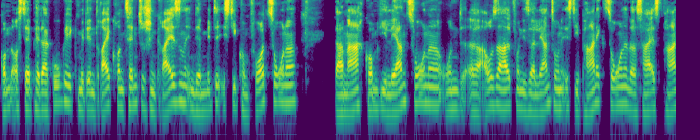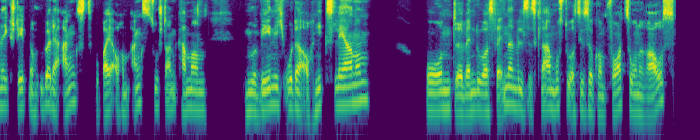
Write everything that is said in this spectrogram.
kommt aus der Pädagogik mit den drei konzentrischen Kreisen. In der Mitte ist die Komfortzone. Danach kommt die Lernzone und äh, außerhalb von dieser Lernzone ist die Panikzone. Das heißt, Panik steht noch über der Angst, wobei auch im Angstzustand kann man nur wenig oder auch nichts lernen. Und äh, wenn du was verändern willst, ist klar, musst du aus dieser Komfortzone raus.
